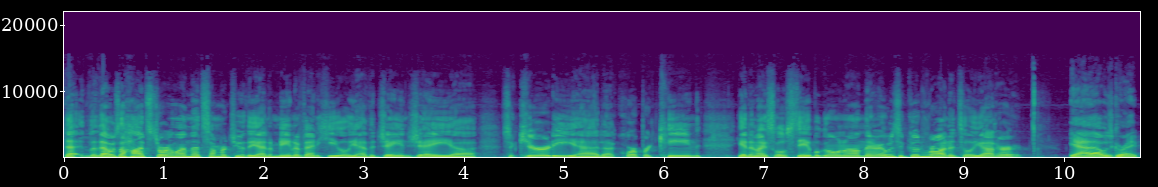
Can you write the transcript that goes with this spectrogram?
That that was a hot storyline that summer too. They had a main event heel. You had the J and J uh, security. You had uh, corporate Kane. You had a nice little stable going on there. It was a good run until he got hurt. Yeah, that was great.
